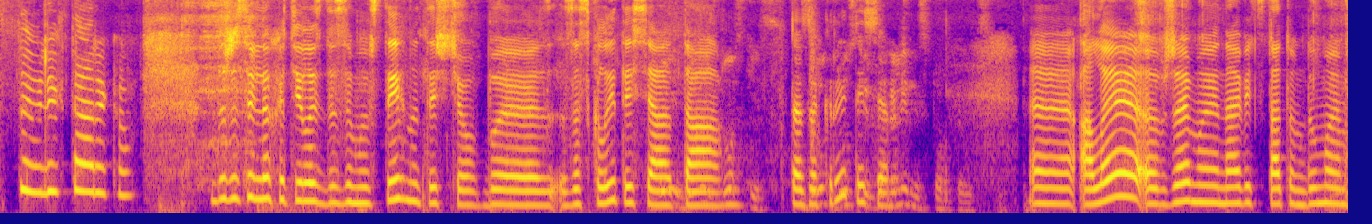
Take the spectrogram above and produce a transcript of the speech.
з цим ліхтариком. Дуже сильно хотілося до зими встигнути, щоб е, засклитися та, та закритися. Е, Але е, вже ми навіть з татом думаємо,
